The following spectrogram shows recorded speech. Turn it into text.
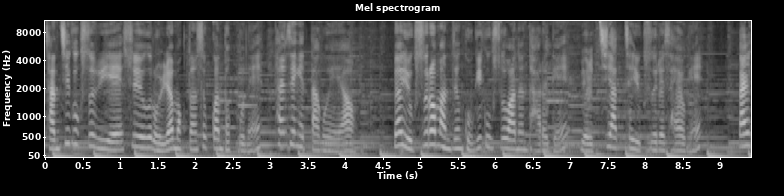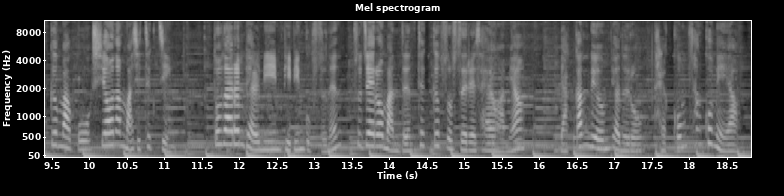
잔치국수 위에 수육을 올려 먹던 습관 덕분에 탄생했다고 해요. 뼈 육수로 만든 고기국수와는 다르게 멸치 야채 육수를 사용해 깔끔하고 시원한 맛이 특징. 또 다른 별미인 비빔국수는 수제로 만든 특급 소스를 사용하며 약간 매운 편으로 달콤 상콤해요.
